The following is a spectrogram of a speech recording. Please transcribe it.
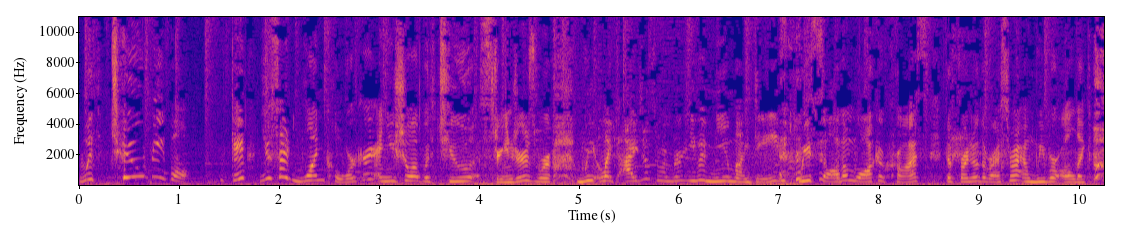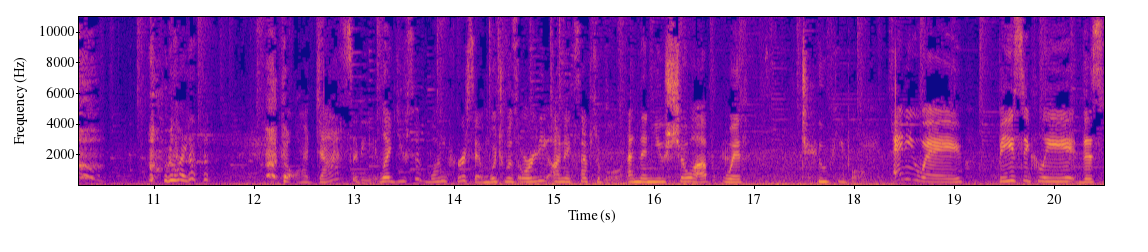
with two people. Okay, you said one coworker and you show up with two strangers where we like I just remember even me and my date, we saw them walk across the front of the restaurant and we were all like we're like the audacity. Like you said one person, which was already unacceptable, and then you show up with two people. Anyway, basically this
